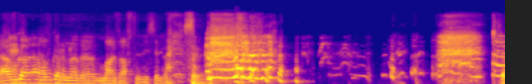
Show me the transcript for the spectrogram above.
I've got I've got another live after this anyway. So, so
